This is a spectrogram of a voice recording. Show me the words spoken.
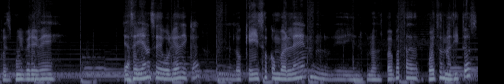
pues muy breve. Ya, se, ya no se volvió a dedicar. Lo que hizo con Berlín y los poetas, poetas malditos,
